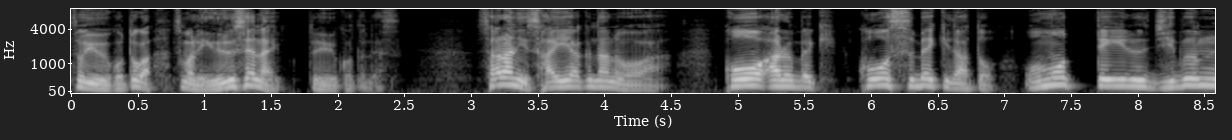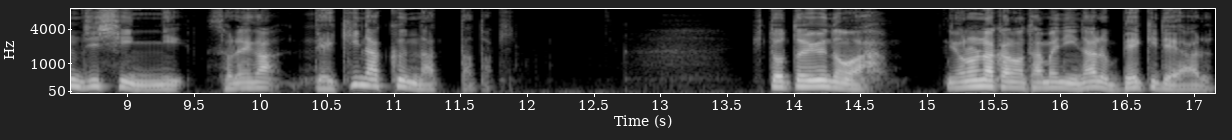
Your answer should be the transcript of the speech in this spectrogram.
ということがつまり許せないということです。さらに最悪なのはこうあるべきこうすべきだと思っている自分自身にそれができなくなった時。人というのは世の中のためになるべきである。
